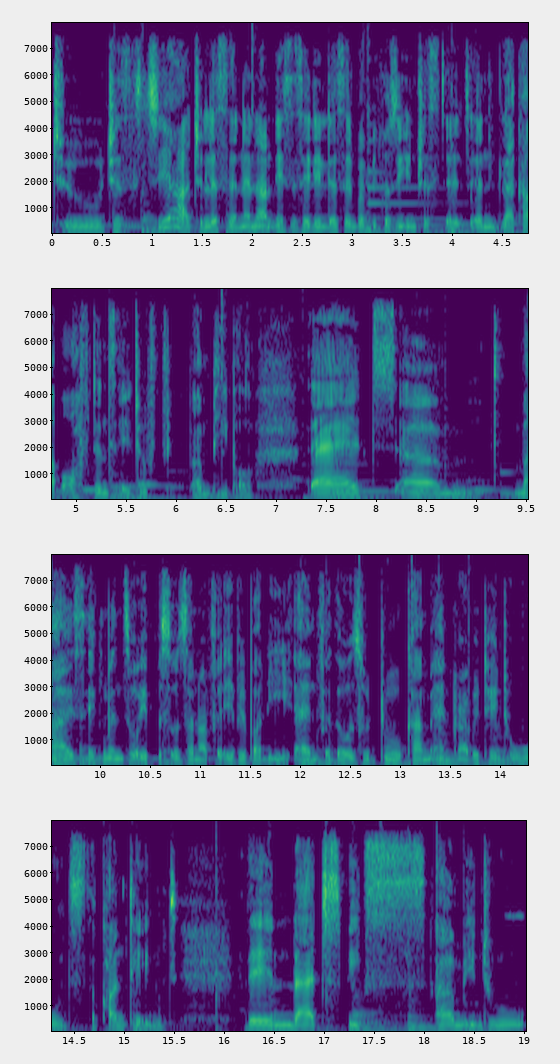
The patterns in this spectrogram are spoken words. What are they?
to just yeah to listen and not necessarily listen but because you're interested and like i often say to um, people that um, my segments or episodes are not for everybody, and for those who do come and gravitate towards the content, then that speaks um, into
